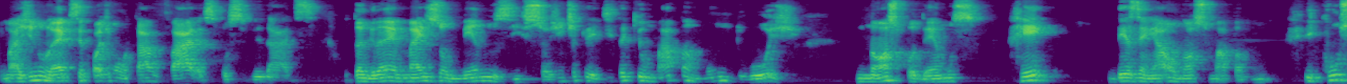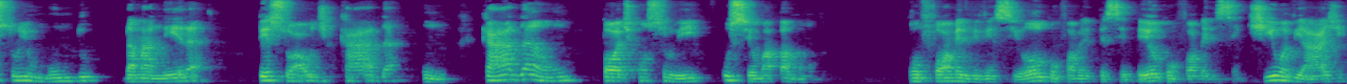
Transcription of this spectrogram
Imagina um Lego, você pode montar várias possibilidades. O Tangram é mais ou menos isso. A gente acredita que o mapa mundo hoje nós podemos redesenhar o nosso mapa mundo e construir o um mundo da maneira pessoal de cada um. Cada um pode construir o seu mapa mundo conforme ele vivenciou, conforme ele percebeu, conforme ele sentiu a viagem.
